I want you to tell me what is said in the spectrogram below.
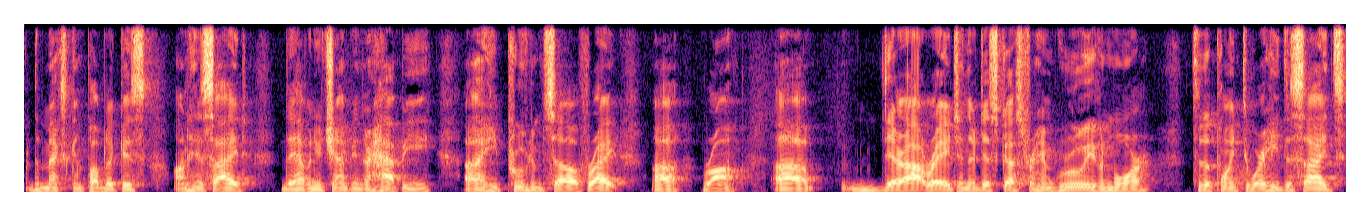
the Mexican public is on his side. They have a new champion. They're happy. Uh, he proved himself right. Uh, wrong. Uh, their outrage and their disgust for him grew even more to the point to where he decides,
